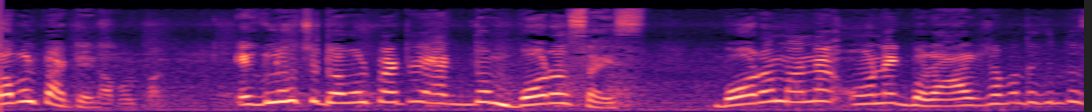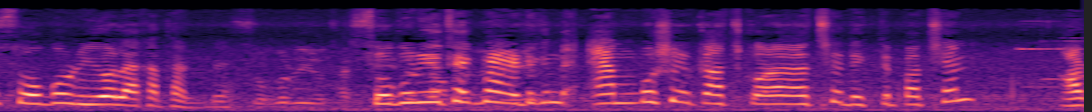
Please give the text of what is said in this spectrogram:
ডবল পার্টের পার্ট এগুলো হচ্ছে ডবল পার্টের একদম বড় সাইজ বড় মানে অনেক বড় আর এটার মধ্যে কিন্তু সোগো রিও লেখা থাকবে। সুগরিও থাকে সগরিয়ে থাকবে আর এটা কিন্তু অ্যাম্বসের কাজ করা আছে দেখতে পাচ্ছেন। আর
